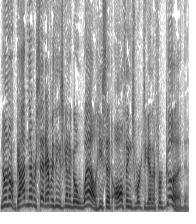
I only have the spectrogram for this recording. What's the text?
No, no, God never said everything's going to go well. He said all things work together for good.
